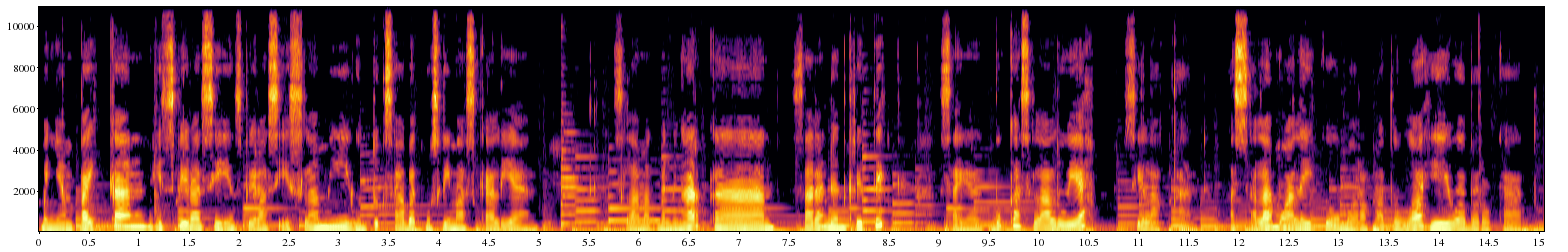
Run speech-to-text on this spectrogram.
menyampaikan inspirasi-inspirasi islami untuk sahabat muslimah sekalian Selamat mendengarkan. Saran dan kritik saya buka selalu ya. Silakan. Assalamualaikum warahmatullahi wabarakatuh.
